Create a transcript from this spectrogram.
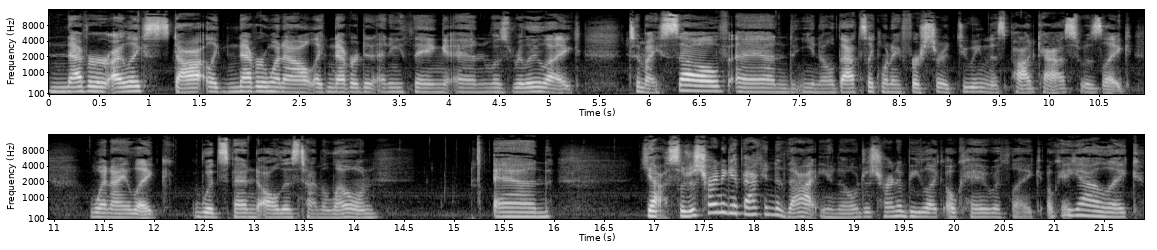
never I like stop like never went out like never did anything and was really like to myself. And you know that's like when I first started doing this podcast was like when I like would spend all this time alone. And yeah, so just trying to get back into that, you know, just trying to be like okay with like, okay, yeah, like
